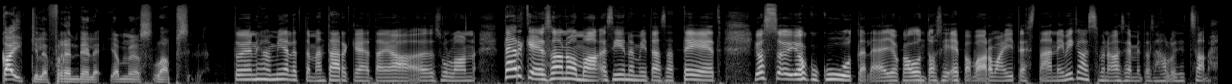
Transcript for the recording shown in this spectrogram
kaikille frendeille ja myös lapsille. toi on ihan mielettömän tärkeää ja äh, sulla on tärkeä sanoma siinä, mitä sä teet. Jos joku kuuntelee, joka on tosi epävarma itsestään, niin mikä olisi sellainen asia, mitä sä haluaisit sanoa?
